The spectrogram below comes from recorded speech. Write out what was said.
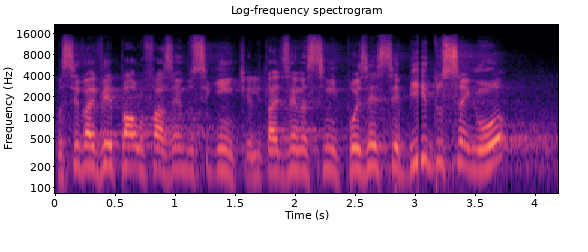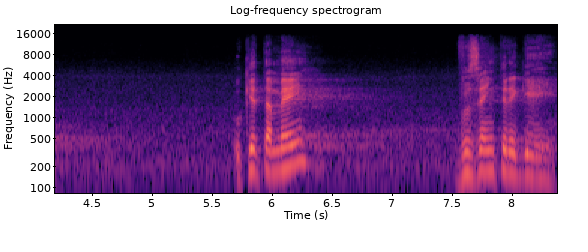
você vai ver Paulo fazendo o seguinte: ele está dizendo assim, pois recebi do Senhor, o que também vos entreguei.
